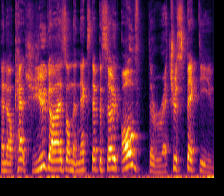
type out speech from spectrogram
And I'll catch you guys on the next episode of The Retrospective.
